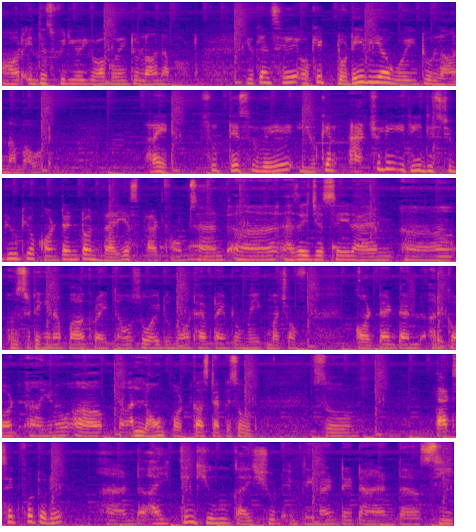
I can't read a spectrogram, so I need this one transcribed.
or in this video you are going to learn about. You can say, okay, today we are going to learn about right. So this way you can actually redistribute your content on various platforms. And uh, as i just said i am uh, sitting in a park right now so i do not have time to make much of content and record uh, you know a long podcast episode. So that's it for today. And i think you guys should implement it and uh, see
